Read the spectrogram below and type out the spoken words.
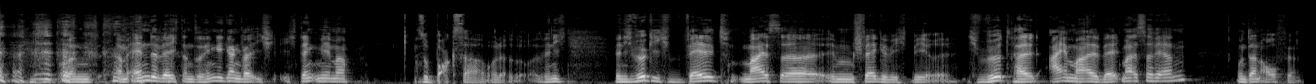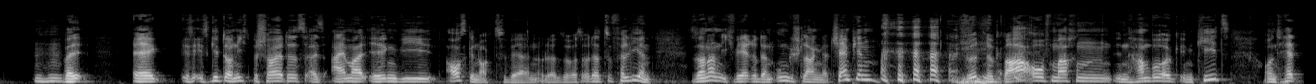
und am Ende wäre ich dann so hingegangen, weil ich, ich denke mir immer, so Boxer oder so. Also wenn ich, wenn ich wirklich Weltmeister im Schwergewicht wäre, ich würde halt einmal Weltmeister werden und dann aufhören. Weil äh, es, es gibt doch nichts Bescheuertes, als einmal irgendwie ausgenockt zu werden oder sowas oder zu verlieren. Sondern ich wäre dann ungeschlagener Champion, würde eine Bar aufmachen in Hamburg im Kiez und hätte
